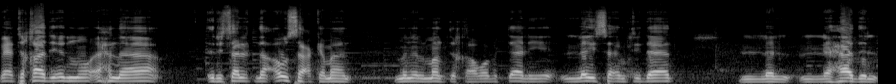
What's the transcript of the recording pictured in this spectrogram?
باعتقادي إنه إحنا رسالتنا أوسع كمان من المنطقة وبالتالي ليس امتداد لهذه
